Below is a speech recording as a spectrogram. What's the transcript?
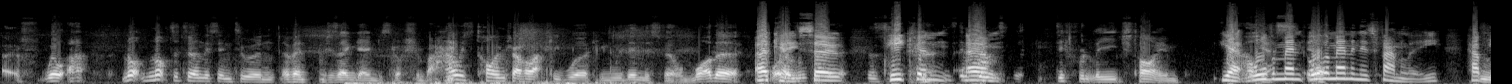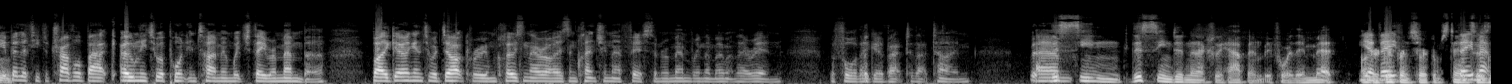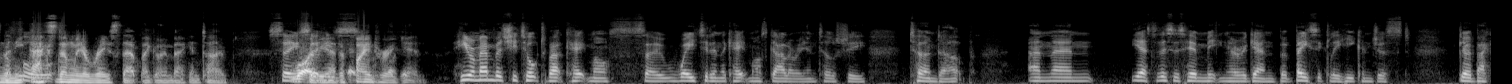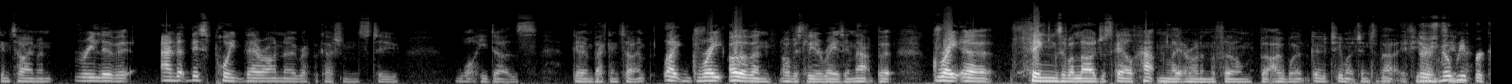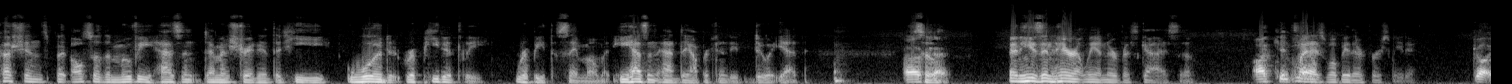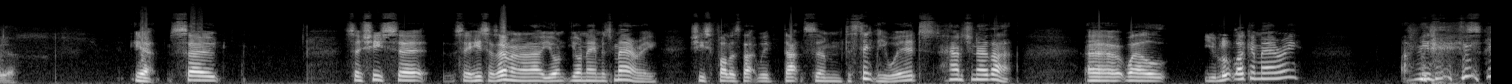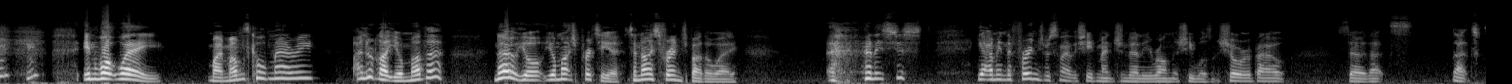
uh, well, uh, not not to turn this into an Avengers Endgame discussion, but how is time travel actually working within this film? What are the are Okay, the- so he can, influenced differently each time. yeah, Oh, all yes, the men, all yeah. the men in his family have the Hmm. ability to travel back only to a point in time in which they remember by going into a dark room, closing their eyes, and clenching their fists and remembering the moment they're in before they go back to that time. But Um, this scene, this scene didn't actually happen before they met Yeah, under they- different circumstances, and then before. he accidentally erased that by going back in time. So, Right, so he had to find her again. he remembered she talked about Kate Moss, so waited in the Kate Moss gallery until she turned up, and then yeah, so this is him meeting her again. But basically, he can just go back in time and relive it. And at this point, there are no repercussions to what he does going back in time. Like great, other than obviously erasing that, but greater things of a larger scale happen later on in the film. But I won't go too much into that. If you There's no seen it. repercussions, but also the movie hasn't demonstrated that he would repeatedly repeat the same moment. He hasn't had the opportunity to do it yet. Okay, So- And he's inherently a nervous guy, so I can it might as well be their first meeting. Got you. Yeah. So, so she said. So he says, "Oh no, no, no! Your your name is Mary." She follows that with, "That's um distinctly weird. How did you know that?" Uh, well, you look like a Mary. I mean, in what way? My mum's called Mary. I look like your mother. No, you're you're much prettier. It's a nice fringe, by the way. and it's just, yeah. I mean, the fringe was something that she'd mentioned earlier on that she wasn't sure about. So that's that's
